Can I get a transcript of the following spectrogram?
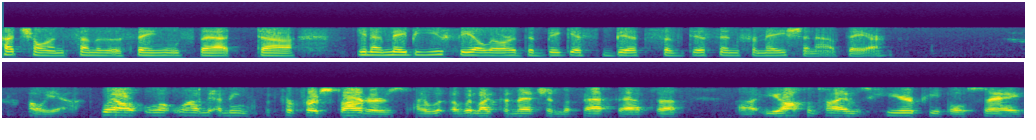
touch on some of the things that uh you know maybe you feel are the biggest bits of disinformation out there. Oh yeah. Well, well i mean for for starters I, w- I would like to mention the fact that uh, uh you oftentimes hear people say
